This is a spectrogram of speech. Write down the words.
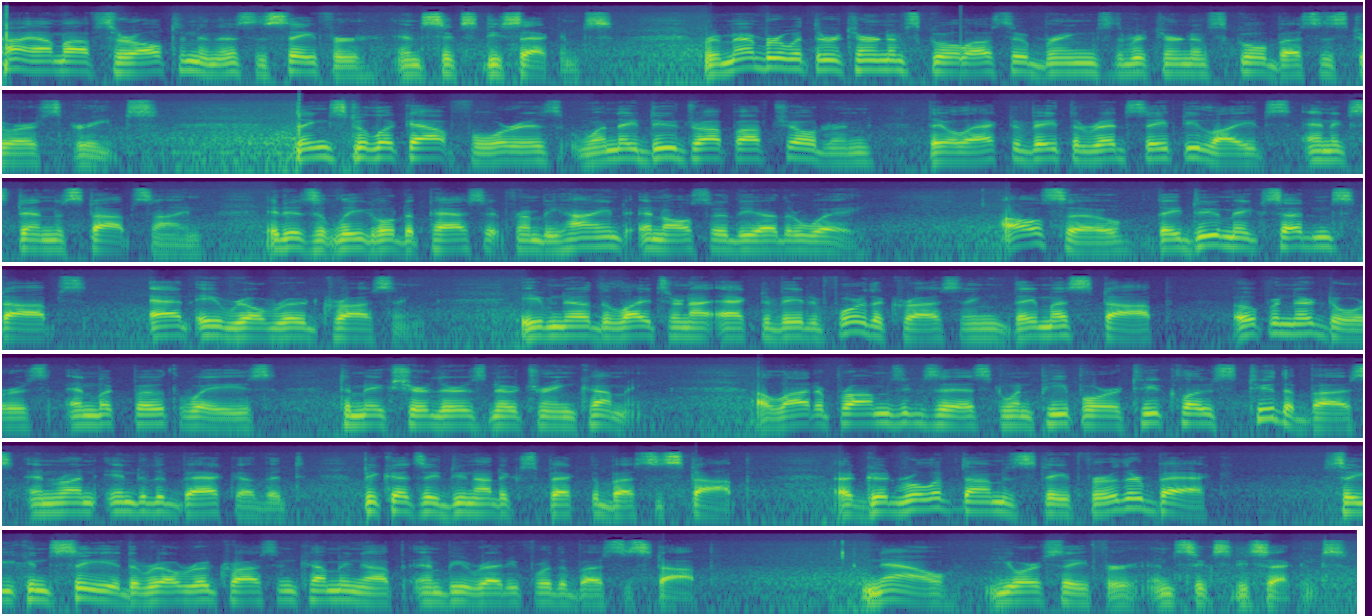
Hi, I'm Officer Alton and this is Safer in 60 Seconds. Remember with the return of school also brings the return of school buses to our streets. Things to look out for is when they do drop off children, they will activate the red safety lights and extend the stop sign. It is illegal to pass it from behind and also the other way. Also, they do make sudden stops at a railroad crossing. Even though the lights are not activated for the crossing, they must stop open their doors and look both ways to make sure there is no train coming. A lot of problems exist when people are too close to the bus and run into the back of it because they do not expect the bus to stop. A good rule of thumb is stay further back so you can see the railroad crossing coming up and be ready for the bus to stop. Now you are safer in 60 seconds.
